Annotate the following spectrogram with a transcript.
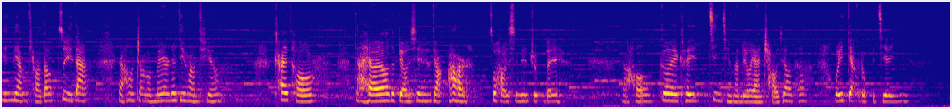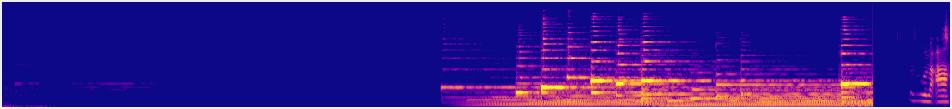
音量调到最大，然后找个没人的地方听。开头大瑶瑶的表现有点二，做好心理准备。然后各位可以尽情的留言嘲笑他，我一点都不介意。录了啊！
